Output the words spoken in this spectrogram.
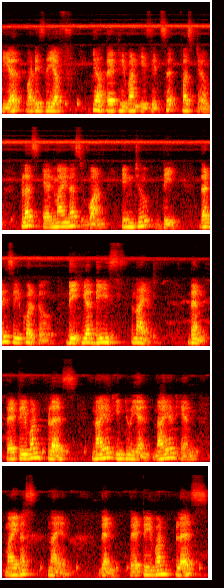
here what is the f? Yeah 31 is its first term. Plus n minus 1 into d. That is equal to d. Here d is 9 then 31 plus 9 into n 9n minus 9 then 31 plus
